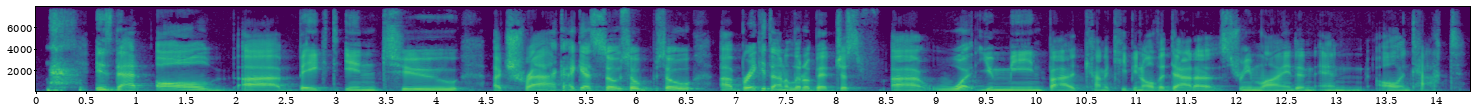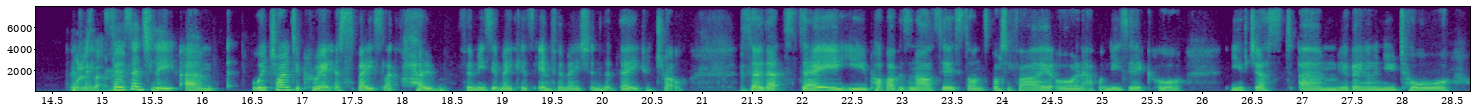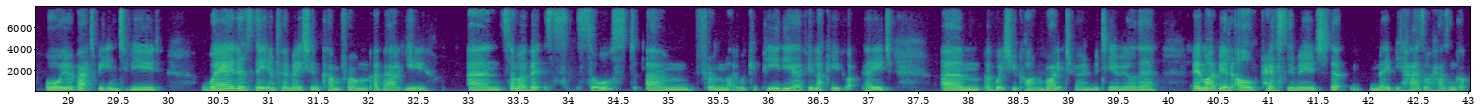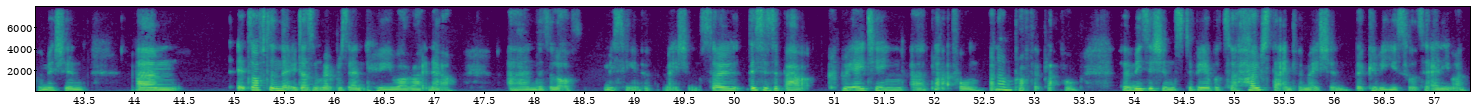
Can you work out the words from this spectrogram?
Is that all uh, baked into a track, I guess? So, so, so uh, break it down a little bit, just uh, what you mean by kind of keeping all the data streamlined and, and all intact. What okay. does that mean? So essentially, um, we're trying to create a space like a home for music makers, information that they control. Mm-hmm. So that say you pop up as an artist on Spotify or on Apple Music, or you've just um, you're going on a new tour, or you're about to be interviewed. Where does the information come from about you? And some of it's sourced um, from like Wikipedia. If you're lucky, you've got a page. Um, of which you can't write your own material there. It might be an old press image that maybe has or hasn't got permission. Mm-hmm. Um, it's often that it doesn't represent who you are right now. And there's a lot of missing information. So this is about creating a platform, a non-profit platform, for musicians to be able to host that information that could be useful to anyone.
